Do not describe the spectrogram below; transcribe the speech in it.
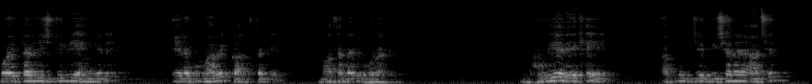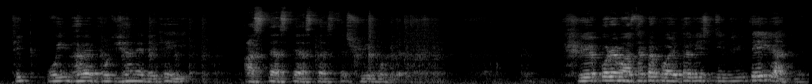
পঁয়তাল্লিশ ডিগ্রি অ্যাঙ্গেলে এরকমভাবে কাঁধটাকে, মাথাটাকে ঘোরালেন। ঘুরিয়ে রেখে আপনি যে বিছানায় আছেন, ঠিক ওইভাবে পজিশনে রেখেই আস্তে আস্তে আস্তে আস্তে শুয়ে পড়বেন শুয়ে পড়ে মাথাটা পঁয়তাল্লিশ ডিগ্রিতেই রাখলেন।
